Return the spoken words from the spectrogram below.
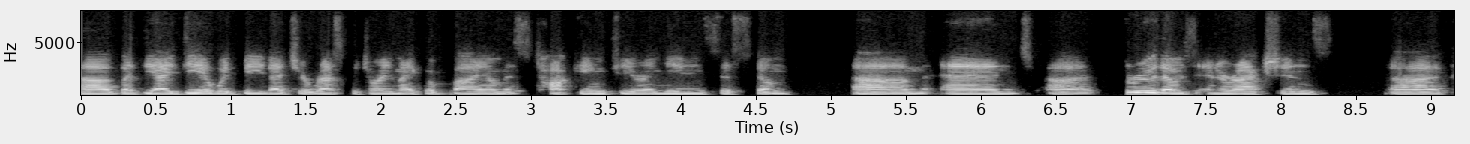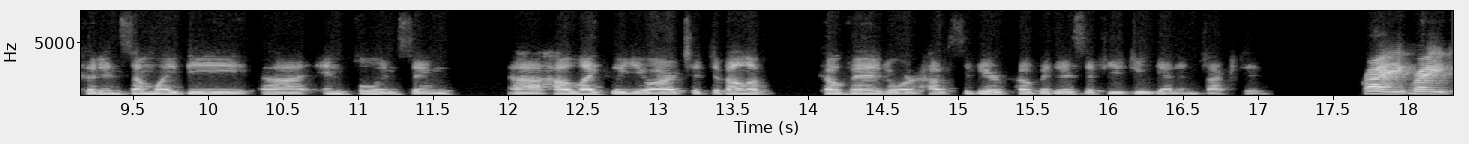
uh, but the idea would be that your respiratory microbiome is talking to your immune system. Um, and uh, through those interactions, uh, could in some way be uh, influencing uh, how likely you are to develop COVID or how severe COVID is if you do get infected. Right, right.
